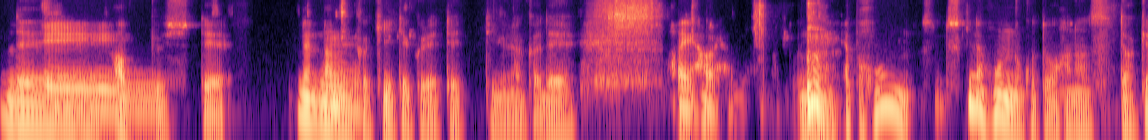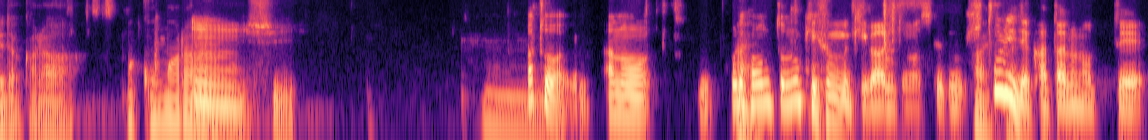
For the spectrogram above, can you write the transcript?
で、えー。アップして、で、何人か聞いてくれてっていう中で、はいはい。ねやっぱ本、好きな本のことを話すだけだから、まあ、困らないし、うん。あとは、あの、これはい。本当向き不向きがあると思うんですけど、い。一、人で語るのって、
